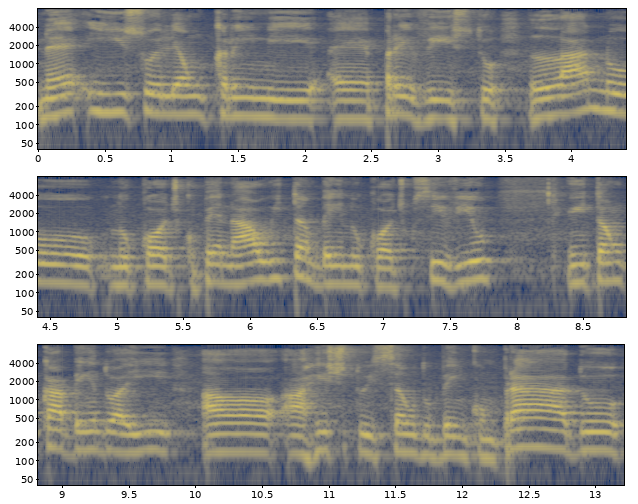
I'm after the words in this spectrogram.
né? E isso ele é um crime é, previsto lá no, no Código Penal e também no Código Civil. Então, cabendo aí a, a restituição do bem comprado,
